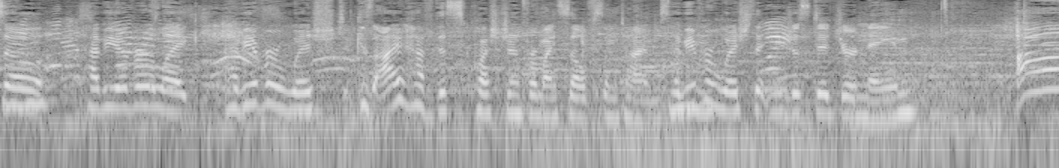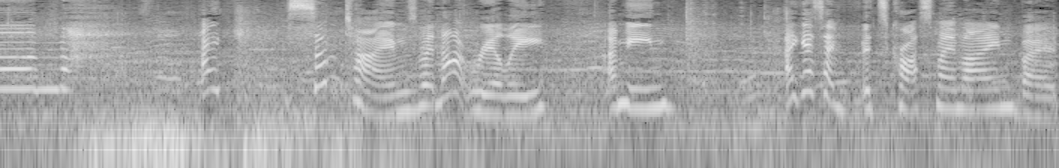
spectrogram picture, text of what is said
So have you ever like, have you ever wished, because I have this question for myself sometimes, have you ever wished that you just did your name? Um, sometimes, but not really. I mean, I guess I, it's crossed my mind, but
